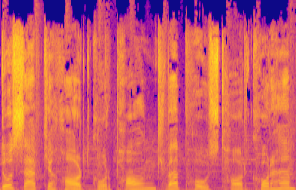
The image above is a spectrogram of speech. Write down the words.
دو سبک هاردکور پانک و پست هاردکور هم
